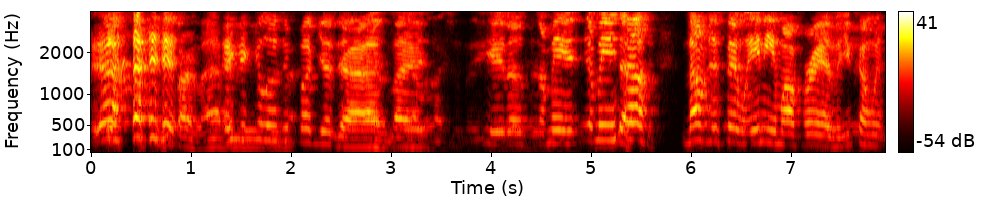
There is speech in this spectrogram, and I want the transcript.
Yeah. Start laughing. In conclusion, Like, fuck your job. Like, you know, I mean, I mean, no, no, I'm just saying with any of my friends, when you come with,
